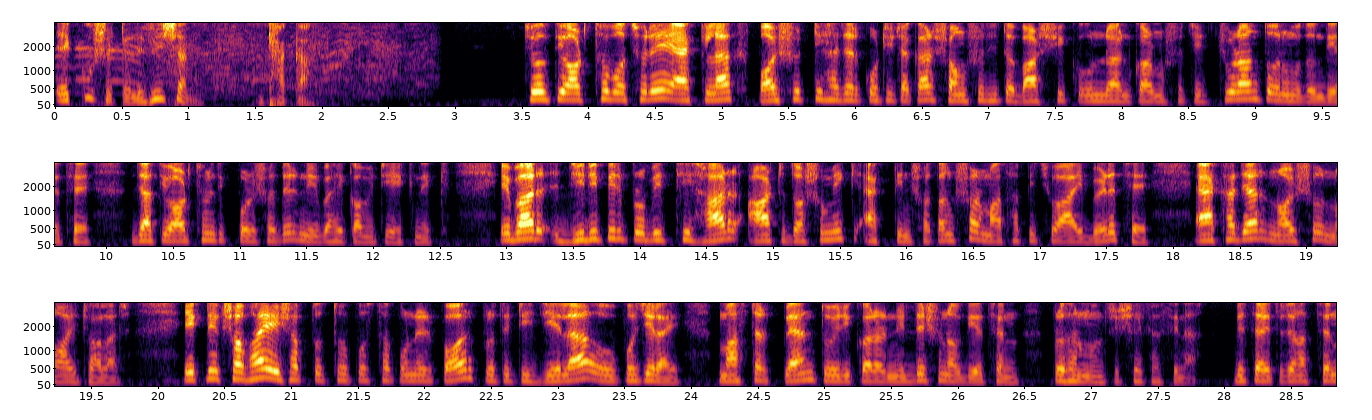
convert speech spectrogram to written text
একুশে টেলিভিশন, ঢাকা। চলতি অর্থ বছরে এক লাখ পঁয়ষট্টি হাজার কোটি টাকার সংশোধিত বার্ষিক উন্নয়ন কর্মসূচির চূড়ান্ত অনুমোদন দিয়েছে জাতীয় অর্থনৈতিক পরিষদের নির্বাহী কমিটি একনেক। এবার জিডিপির প্রবৃদ্ধি হার আট দশমিক এক তিন শতাংশ আর মাথাপিছু আয় বেড়েছে এক হাজার নয়শো নয় ডলার। একনেক সভায় এসব তথ্য উপস্থাপনের পর প্রতিটি জেলা ও উপজেলায় মাস্টার প্ল্যান তৈরি করার নির্দেশনাও দিয়েছেন প্রধানমন্ত্রী শেখ হাসিনা। বিস্তারিত জানাচ্ছেন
